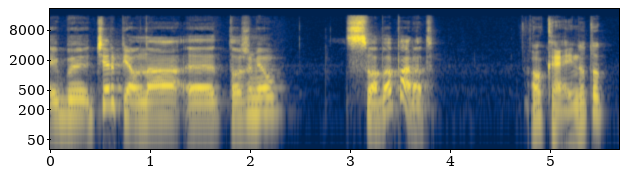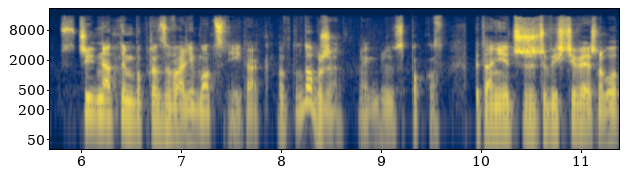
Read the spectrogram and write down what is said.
jakby cierpiał na to, że miał słaby aparat. Okej, okay, no to Czyli nad tym popracowali mocniej, tak. No to dobrze, jakby spoko. Pytanie, czy rzeczywiście wiesz, no bo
